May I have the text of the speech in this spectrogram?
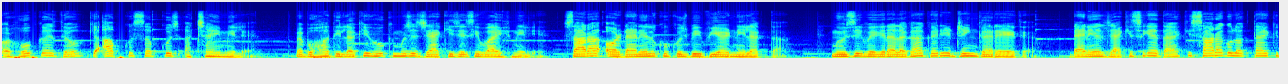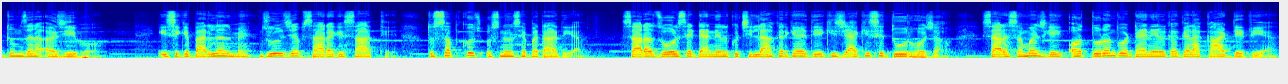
और होप करते हो कि आपको सब कुछ अच्छा ही मिले। मैं बहुत ही लकी हूँ कि मुझे जैकी जैसी वाइफ मिली। सारा और डैनियल को कुछ भी वियर्ड नहीं लगता। म्यूज़िक वगैरह लगा कर ये ड्रिंक कर रहे थे। डैनियल जैकी से कहता है कि सारा को लगता है कि तुम जरा अजीब हो। इसी के पैरेलल में जूल जब सारा के साथ थे तो सब कुछ उसने उसे बता दिया। सारा ज़ोर से डैनियल को चिल्लाकर कहती है कि जैकी से दूर हो जाओ। सारा समझ गई और तुरंत वो डैनियल का गला काट देती है।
